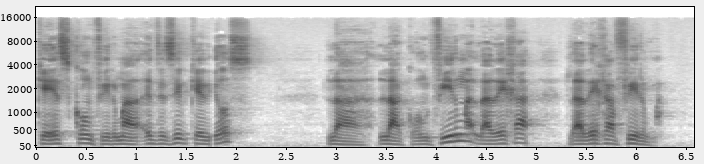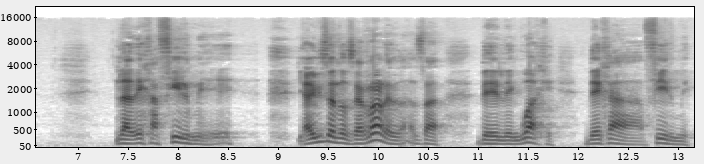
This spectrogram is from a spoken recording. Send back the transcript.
que es confirmada. Es decir, que Dios la, la confirma, la deja, la deja firma, la deja firme. Y ahí dicen los errores hasta del lenguaje, deja firme.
